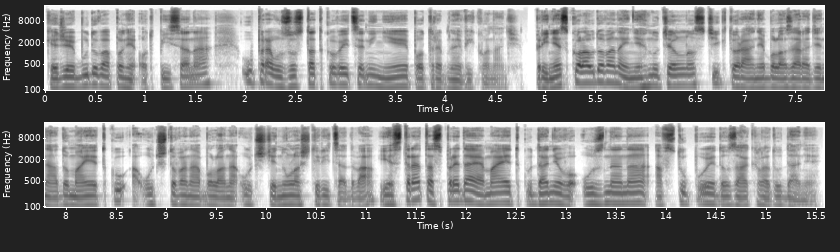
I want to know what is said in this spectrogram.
Keďže je budova plne odpísaná, úpravu zostatkovej ceny nie je potrebné vykonať. Pri neskolaudovanej nehnuteľnosti, ktorá nebola zaradená do majetku a účtovaná bola na účte 042, je strata z predaja majetku daňovo uznaná a vstupuje do základu dane.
